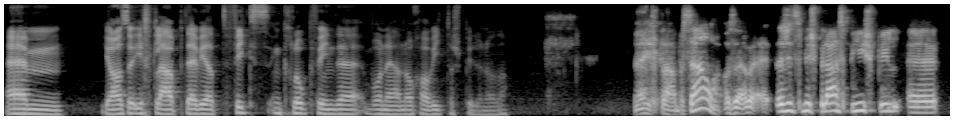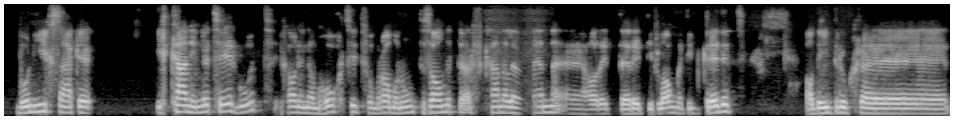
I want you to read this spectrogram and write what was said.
Ähm, ja, also ich glaube, der wird fix einen Club finden, wo er noch weiterspielen kann, oder? Ich glaube es auch. Also, das ist zum Beispiel auch ein Beispiel, äh, wo ich sage, ich kenne ihn nicht sehr gut. Ich habe ihn am Hochzeit von Ramon Untersander kennenlernen. Ich habe dort relativ lange mit ihm geredet. Ich habe den Eindruck, äh,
